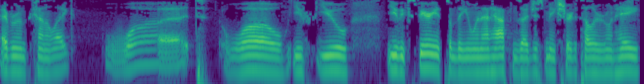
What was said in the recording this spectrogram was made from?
everyone's kind of like, what? Whoa! You you you've experienced something, and when that happens, I just make sure to tell everyone, hey,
